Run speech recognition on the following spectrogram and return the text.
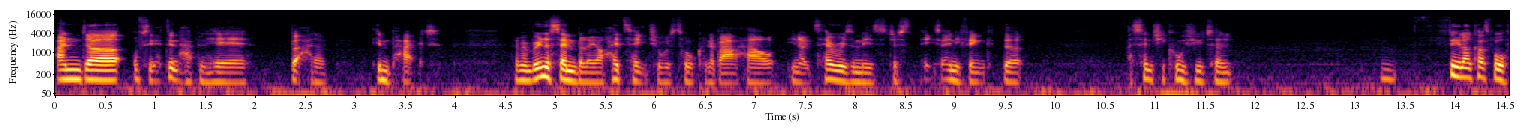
and uh, obviously it didn't happen here, but had an impact. I remember in assembly, our head teacher was talking about how you know terrorism is just it's anything that essentially causes you to feel uncomfortable,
